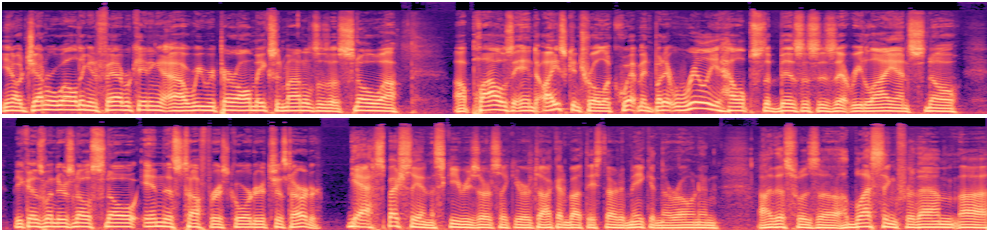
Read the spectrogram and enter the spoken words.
you know, general welding and fabricating. Uh, we repair all makes and models of snow uh, uh, plows and ice control equipment, but it really helps the businesses that rely on snow because when there's no snow in this tough first quarter, it's just harder. Yeah, especially on the ski resorts, like you were talking about, they started making their own, and uh, this was a, blessing for them uh,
